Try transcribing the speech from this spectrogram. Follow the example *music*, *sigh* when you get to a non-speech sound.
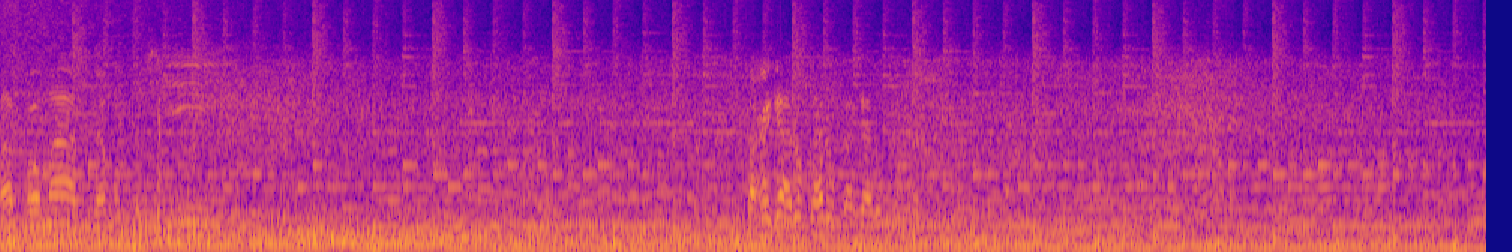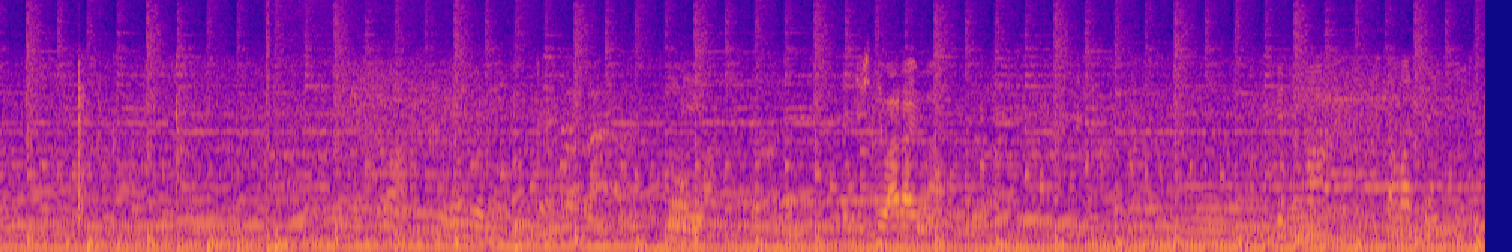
Pak Komar sudah mau bersih pakai garuk garuk garuk Istiwarai mau. Di tengah instalasi itu.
